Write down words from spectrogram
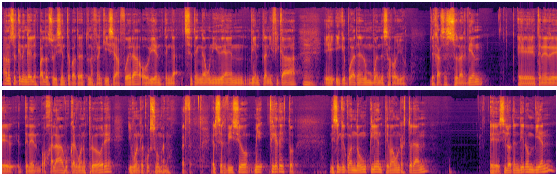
A no ser que tengáis la espalda suficiente para traerte una franquicia afuera o bien tenga, se tenga una idea en- bien planificada eh, y que pueda tener un buen desarrollo. Dejarse asesorar bien, eh, tener, eh, tener, ojalá buscar buenos proveedores y buen recurso humano. Perfecto. El servicio, fíjate esto, dicen que cuando un cliente va a un restaurante, eh, si lo atendieron bien,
